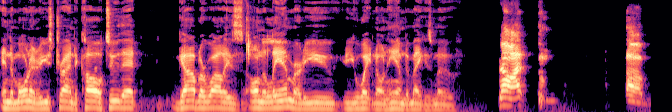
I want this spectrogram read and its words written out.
in the morning, are you trying to call to that gobbler while he's on the limb, or do you are you waiting on him to make his move? No, I. Um,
